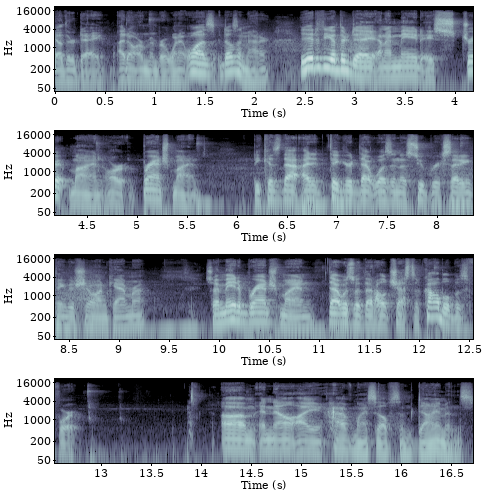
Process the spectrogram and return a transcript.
other day. I don't remember when it was. It doesn't matter. I did it the other day, and I made a strip mine or branch mine because that I figured that wasn't a super exciting thing to show on camera. So I made a branch mine. That was what that whole chest of cobble was for. Um, and now I have myself some diamonds.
